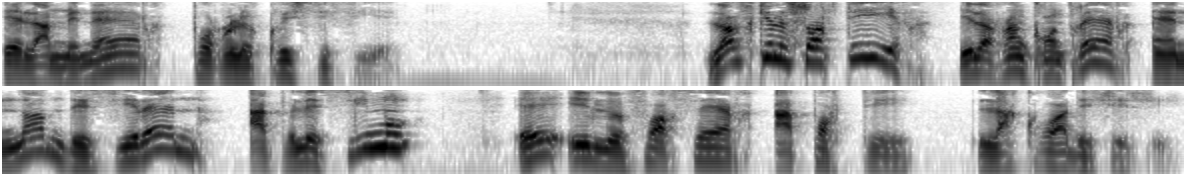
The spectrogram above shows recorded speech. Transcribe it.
et l'amenèrent pour le crucifier. Lorsqu'ils sortirent, ils rencontrèrent un homme de sirène appelé Simon, et ils le forcèrent à porter la croix de Jésus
